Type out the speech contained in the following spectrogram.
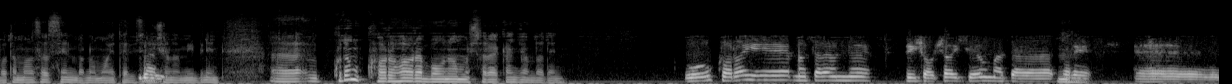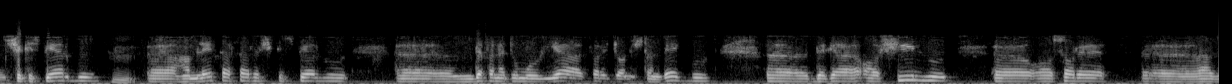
با تماس هستین برنامه های تلویزیونشان هم می‌بینین. کدام کارها را با اونا مشترک انجام دادین؟ و کارهای مثلا ریشاش های سیوم مثلا سر شکسپیر بود. حمله اثر شکسپیر بود. دفن دوموریه اثر جان اشتنبک بود. دیگه آشیل بود. آثار از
